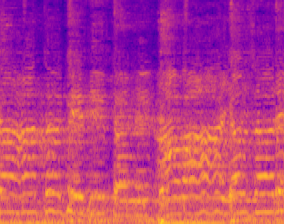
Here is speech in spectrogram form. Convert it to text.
નાથ ગેદી તમે આવા અવસરે.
